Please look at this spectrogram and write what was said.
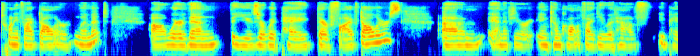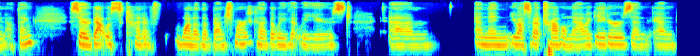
$25 limit uh, where then the user would pay their $5 um, and if you're income qualified you would have you pay nothing. So that was kind of one of the benchmarks i believe that we used. Um, and then you asked about travel navigators and and and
